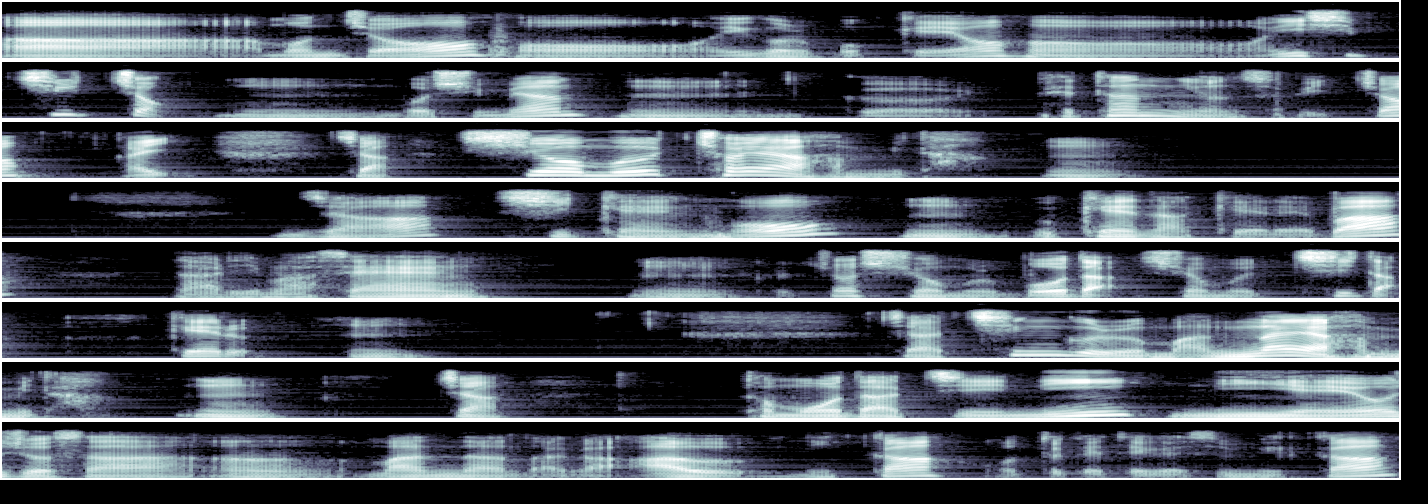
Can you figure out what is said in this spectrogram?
아, 먼저 어, 이걸 볼게요. 어, 27쪽 음, 보시면 음, 그 패턴 연습 있죠. 아이. 자, 시험을 쳐야 합니다. 음. 자, 시행을 음, 우케나케레바 나리마생. 음, 그렇죠. 시험을 보다, 시험을 치다, 게르. 음. 자, 친구를 만나야 합니다. 음. 자, 토모다치니 니에요 조사 어, 만나다가 아우니까 어떻게 되겠습니까?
